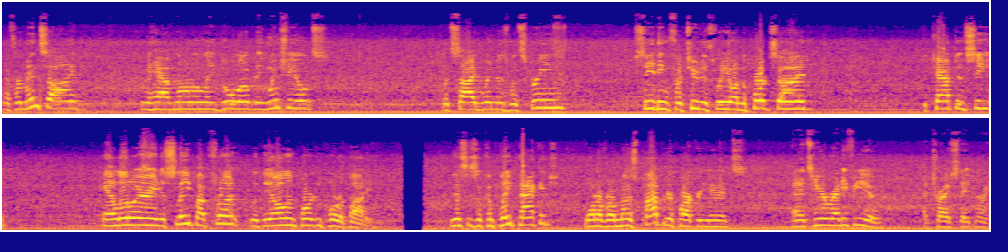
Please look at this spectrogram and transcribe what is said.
And from inside, we have not only dual opening windshields, but side windows with screens, seating for two to three on the port side, the captain seat and a little area to sleep up front with the all-important porta potty. This is a complete package, one of our most popular Parker units, and it's here ready for you at Tri-State Marine.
